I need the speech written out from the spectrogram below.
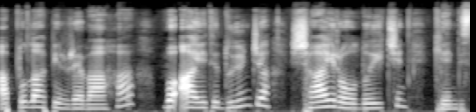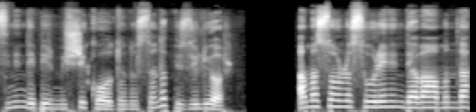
Abdullah bin Revaha bu ayeti duyunca şair olduğu için kendisinin de bir müşrik olduğunu sanıp üzülüyor. Ama sonra surenin devamında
